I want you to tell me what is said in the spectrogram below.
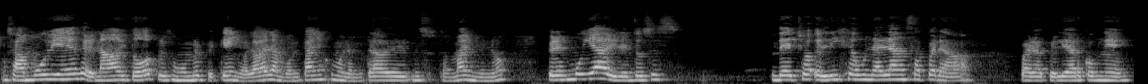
O sea, muy bien entrenado y todo, pero es un hombre pequeño. Al lado de la montaña es como la mitad de, de su tamaño, ¿no? Pero es muy hábil, entonces, de hecho, elige una lanza para, para pelear con él.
